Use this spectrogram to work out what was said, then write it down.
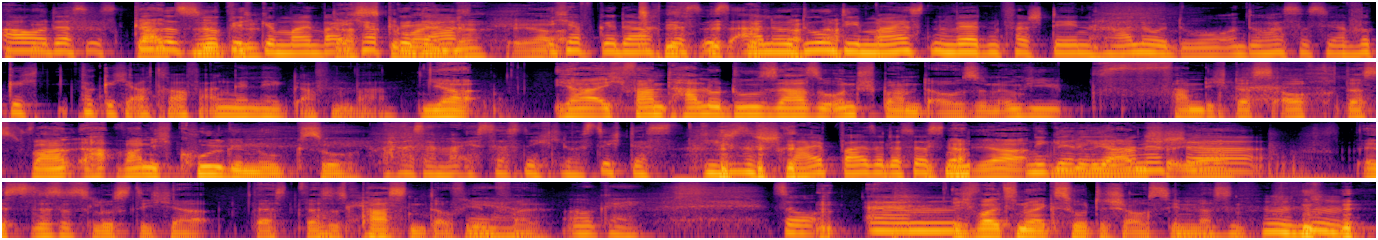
Oh, das ist, das ist wirklich gemein, weil ich habe gedacht, ne? Ja. ich habe gedacht, das ist Hallo Du und die meisten werden verstehen Hallo Du und du hast es ja wirklich, wirklich auch drauf angelegt, offenbar. Ja, ja, ich fand Hallo du sah so unspannend aus und irgendwie fand ich das auch, das war, war nicht cool genug so. Aber sag mal, ist das nicht lustig, dass diese Schreibweise, dass das ein Ja, nigerianischer ja. Es, das ist lustig, ja. Das, das ist passend auf jeden Ja, Fall. Okay. So, ähm, Ich wollte es nur exotisch aussehen lassen. Mhm.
